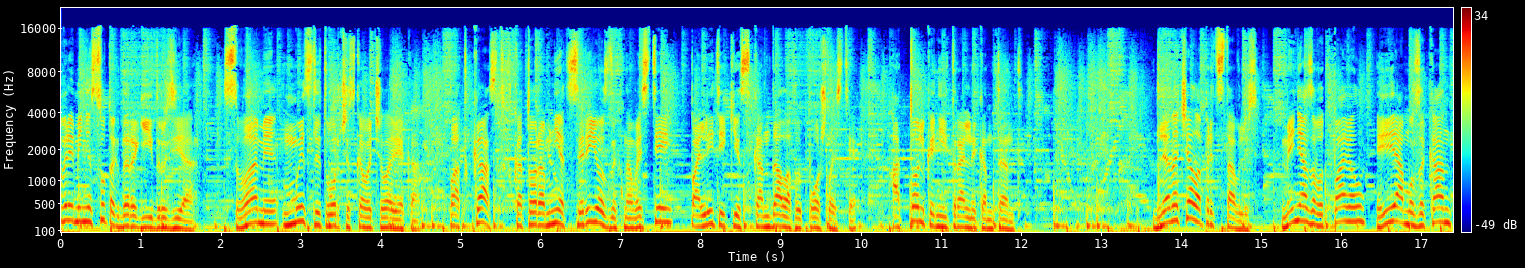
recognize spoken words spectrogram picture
времени суток, дорогие друзья! С вами «Мысли творческого человека» – подкаст, в котором нет серьезных новостей, политики, скандалов и пошлости, а только нейтральный контент. Для начала представлюсь. Меня зовут Павел, и я музыкант,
